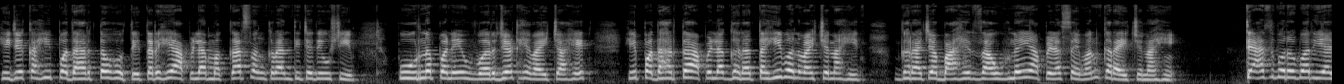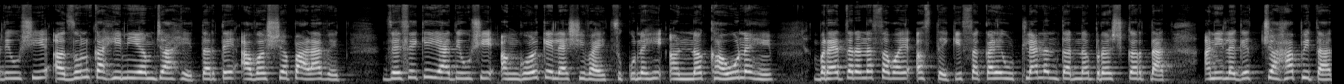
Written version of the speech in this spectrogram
हे जे काही पदार्थ होते तर हे आपल्या मकर संक्रांतीच्या दिवशी पूर्णपणे वर्ज्य ठेवायचे आहेत. हे पदार्थ आपल्याला घरातही बनवायचे नाहीत. घराच्या बाहेर जाऊनही आपल्याला सेवन करायचे नाही. त्याचबरोबर या दिवशी अजून काही नियम जे आहेत तर ते अवश्य पाळावेत. जसे की या दिवशी आंघोळ केल्याशिवाय चुकूनही अन्न खाऊ नये. बऱ्याच जणांना सवय असते की सकाळी उठल्यानंतरनं ब्रश करतात आणि लगेच चहा पितात.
